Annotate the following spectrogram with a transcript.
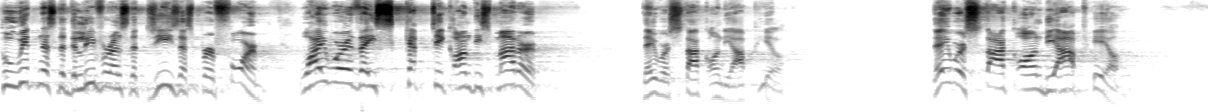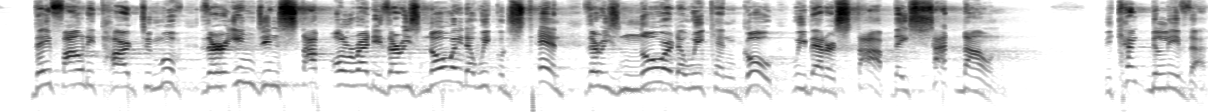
who witnessed the deliverance that Jesus performed, why were they skeptic on this matter? They were stuck on the uphill. They were stuck on the uphill. They found it hard to move. Their engine stopped already. There is no way that we could stand. There is nowhere that we can go. We better stop. They shut down. We can't believe that.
